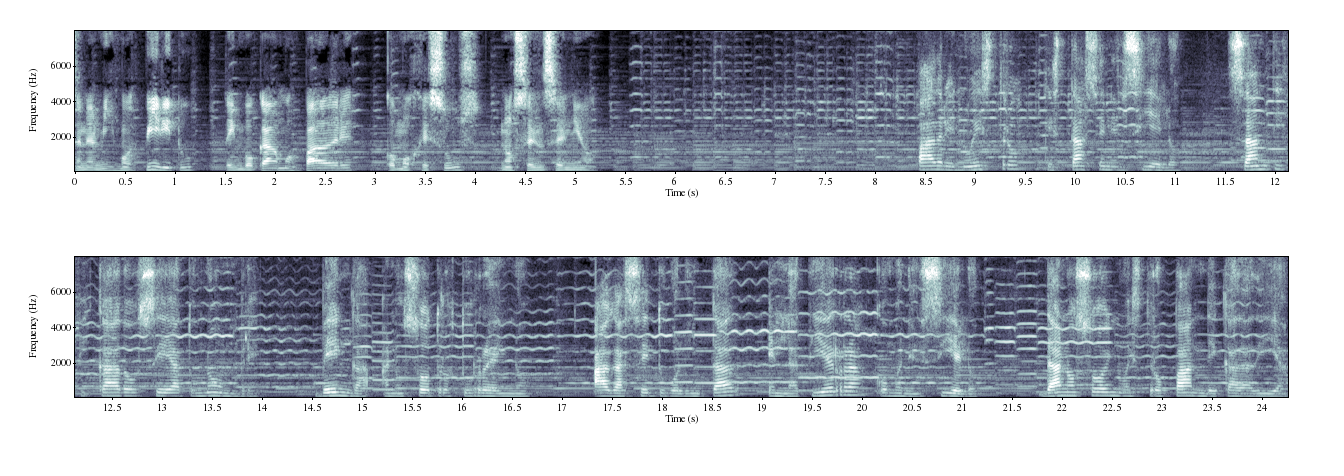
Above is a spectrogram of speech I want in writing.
en el mismo espíritu, te invocamos, Padre, como Jesús nos enseñó. Padre nuestro que estás en el cielo, santificado sea tu nombre, venga a nosotros tu reino, hágase tu voluntad en la tierra como en el cielo. Danos hoy nuestro pan de cada día,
